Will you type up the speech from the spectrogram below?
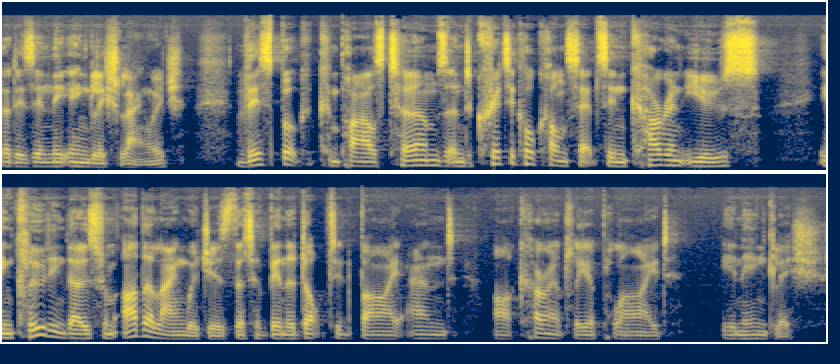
that is in the English language. This book compiles terms and critical concepts in current use, including those from other languages that have been adopted by and are currently applied in English.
